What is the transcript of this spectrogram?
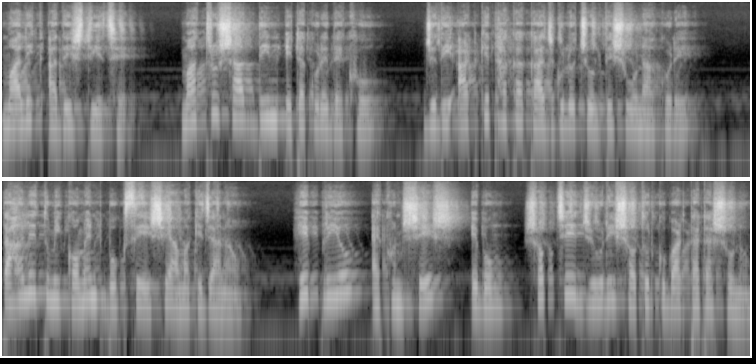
মালিক আদেশ দিয়েছে। মাত্র সাত দিন এটা করে দেখো, যদি আটকে থাকা কাজগুলো চলতে শুরু না করে, তাহলে তুমি কমেন্ট বক্সে এসে আমাকে জানাও। হে প্রিয়, এখন শেষ এবং সবচেয়ে জরুরি সতর্কবার্তাটা শোনো।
